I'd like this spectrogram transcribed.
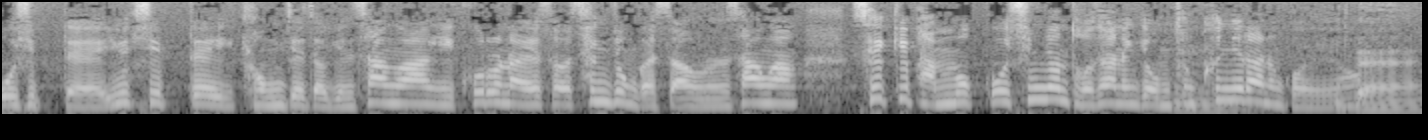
50대, 60대 이 경제적인 상황, 이 코로나에서 생존과 싸우는 상황, 새끼 밥 먹고 10년 더 사는 게 엄청 큰일하는 거예요. 네.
